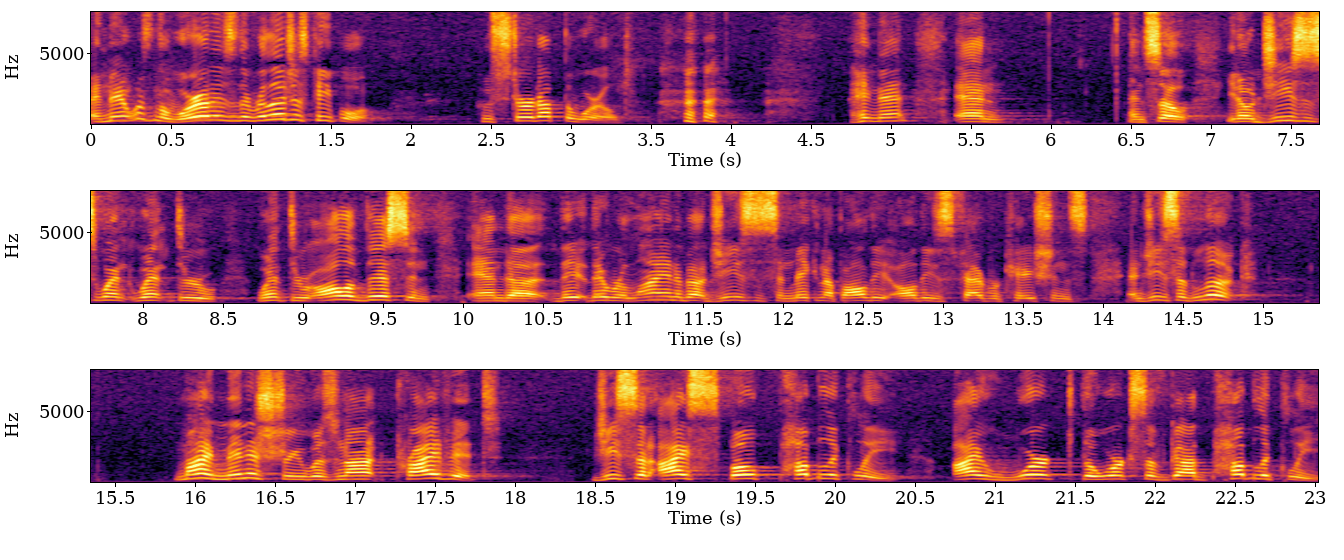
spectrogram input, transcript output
Amen. It wasn't the world, it was the religious people who stirred up the world. Amen. And and so, you know, Jesus went went through went through all of this and, and uh, they, they were lying about Jesus and making up all, the, all these fabrications. And Jesus said, Look, my ministry was not private. Jesus said, I spoke publicly. I worked the works of God publicly.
